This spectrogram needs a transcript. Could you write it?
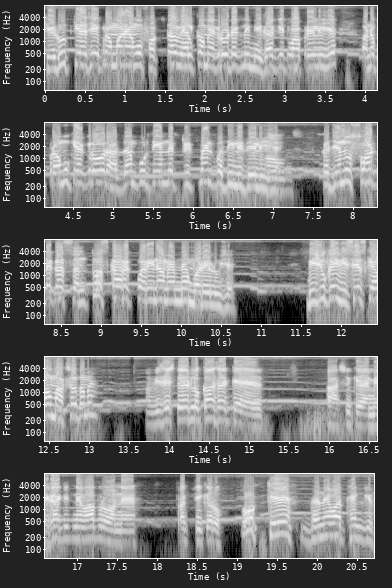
ખેડૂત કહે છે એ પ્રમાણે અમે ફક્ત વેલકમ એગ્રોટેકની મેગા કીટ વાપરેલી છે અને પ્રમુખ એગ્રો રાધનપુરથી એમને ટ્રીટમેન્ટ બધી લીધેલી છે. કે જેનું સો ટકા સંતોષકારક પરિણામ એમને મળેલું છે. બીજું કઈ વિશેષ કહેવા માંગશો તમે? વિશેષ તો એટલું કહો છે કે આ શું કહેવાય મેગા કીટ ને વાપરો અને પ્રગતિ કરો. ઓકે ધન્યવાદ થેન્ક યુ.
